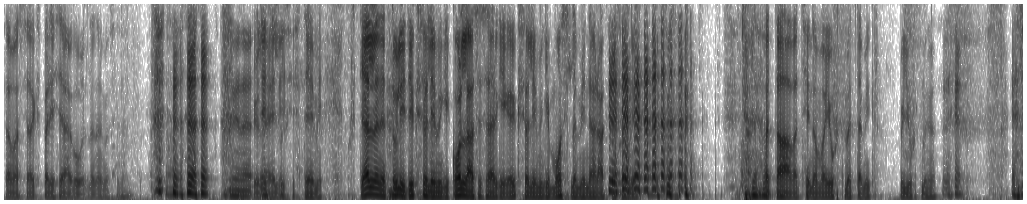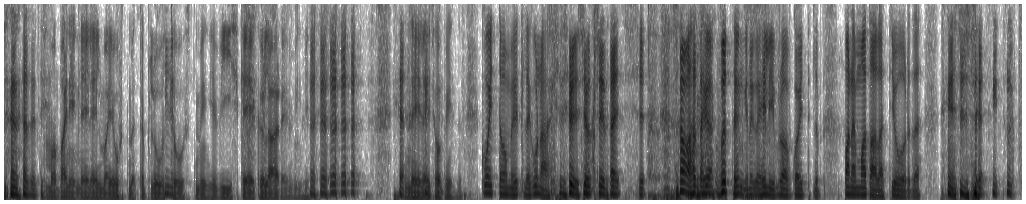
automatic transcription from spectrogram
samas see oleks päris hea kuulda nagu seda üle helisüsteemi. kurat, jälle need tulid, üks oli mingi kollase särgiga, üks oli mingi moslemi närakas onju. tulevad, tahavad siin oma juhtmete mikro või juhtmega ja see on see. ma panin neile ilma juhtmeta Bluetooth mingi 5G kõlari mingi Neile ei sobinud. Koit Toom ei ütle kunagi siukseid asju. samas, aga mõte ongi nagu heliproov, Koit ütleb, pane madalat juurde. ja siis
